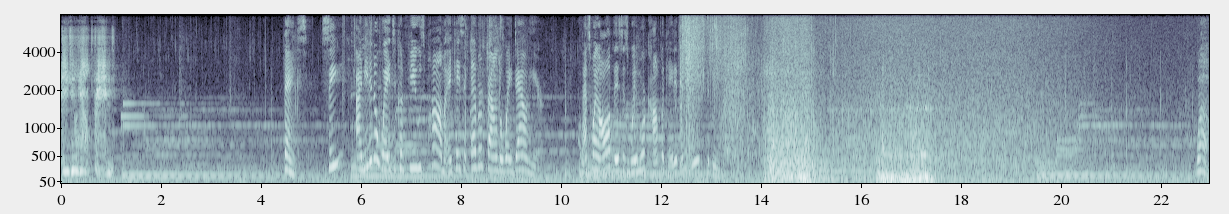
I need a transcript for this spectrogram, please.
Happy to help, friend. Thanks. See? I needed a way to confuse Pama in case it ever found a way down here. That's why all this is way more complicated than it needs to be. Wow,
